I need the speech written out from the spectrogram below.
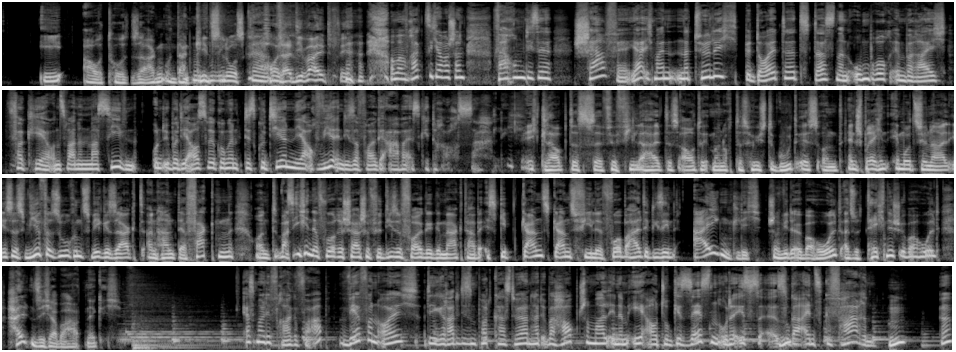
E Auto sagen und dann geht's mhm. los. Ja. Holla die Waldfee. und man fragt sich aber schon, warum diese Schärfe? Ja, ich meine, natürlich bedeutet das einen Umbruch im Bereich Verkehr und zwar einen massiven. Und über die Auswirkungen diskutieren ja auch wir in dieser Folge, aber es geht doch auch sachlich. Ich glaube, dass äh, für viele halt das Auto immer noch das höchste Gut ist und entsprechend emotional ist es. Wir versuchen es, wie gesagt, anhand der Fakten. Und was ich in der Vorrecherche für diese Folge gemerkt habe, es gibt ganz, ganz viele Vorbehalte, die sind eigentlich schon wieder überholt, also technisch überholt, halten sich aber hartnäckig. Erstmal die Frage vorab. Wer von euch, die gerade diesen Podcast hören, hat überhaupt schon mal in einem E-Auto gesessen oder ist äh, sogar eins gefahren? Hm? Ja?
